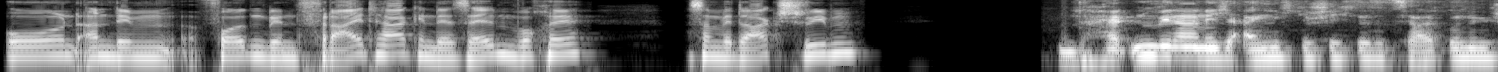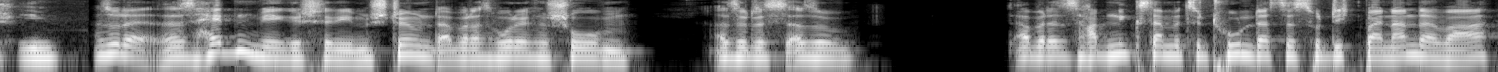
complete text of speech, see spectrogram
und an dem folgenden Freitag in derselben Woche, was haben wir da geschrieben? Hätten wir da nicht eigentlich Geschichte Sozialkunde geschrieben? Also das, das hätten wir geschrieben, stimmt, aber das wurde verschoben. Also das, also, aber das hat nichts damit zu tun, dass das so dicht beieinander war.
